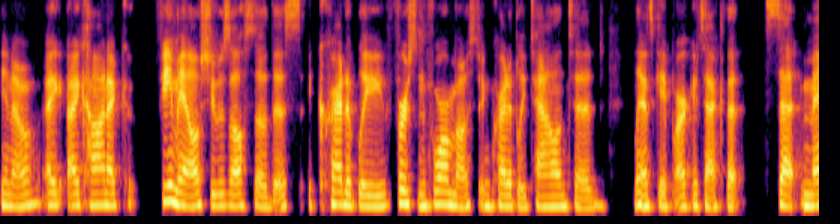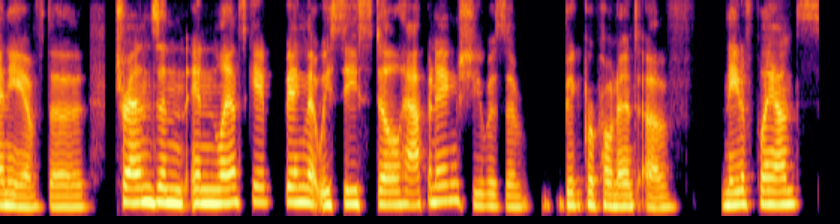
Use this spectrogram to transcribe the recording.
you know I- iconic female she was also this incredibly first and foremost incredibly talented landscape architect that set many of the trends in in landscaping that we see still happening. She was a big proponent of native plants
